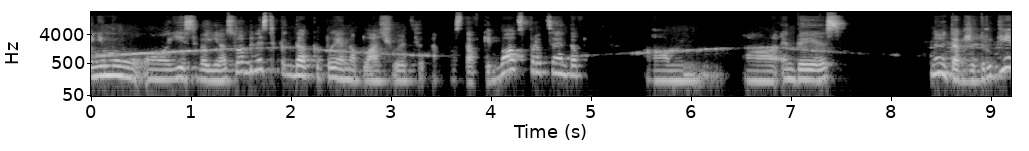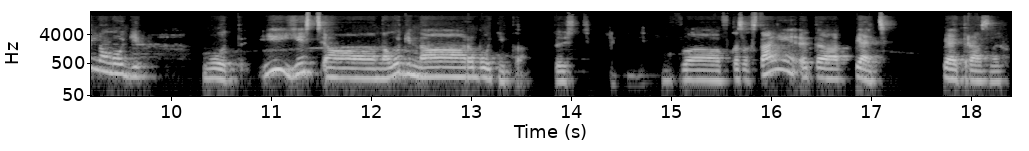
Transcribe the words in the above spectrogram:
по нему э, есть свои особенности, когда КПН оплачивается там, по ставке 20%, ам, а, НДС, ну и также другие налоги. Вот. И есть а, налоги на работника. То есть в, в Казахстане это 5, 5 разных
